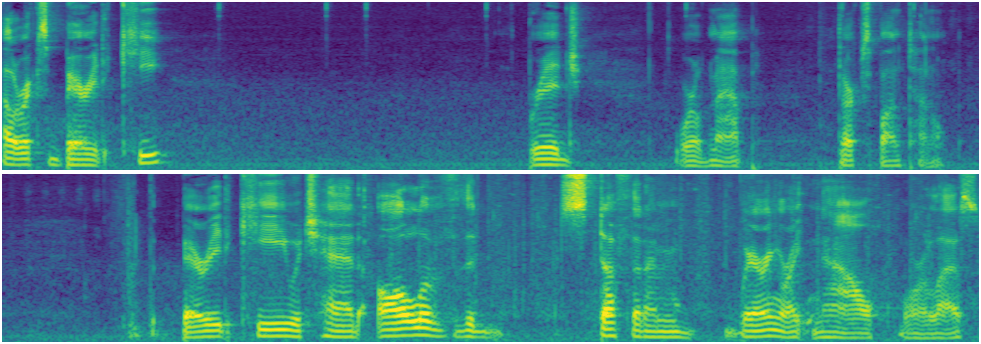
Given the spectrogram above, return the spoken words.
Elric's buried key. Bridge. World map. Darkspawn tunnel. Buried key, which had all of the stuff that I'm wearing right now, more or less.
